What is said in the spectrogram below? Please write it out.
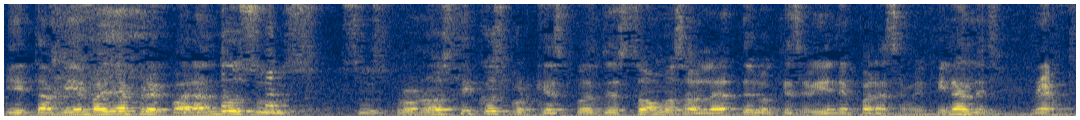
y también vayan preparando sus, sus pronósticos porque después de esto vamos a hablar de lo que se viene para semifinales. Correcto.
